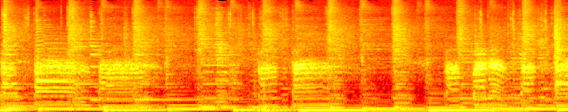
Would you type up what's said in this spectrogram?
Ba-ba-da-ba-da-ba-da-ba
